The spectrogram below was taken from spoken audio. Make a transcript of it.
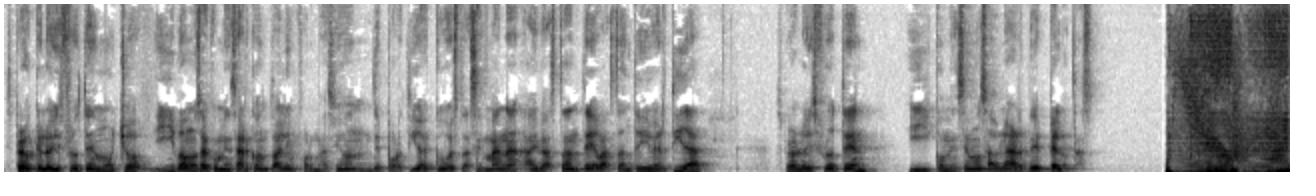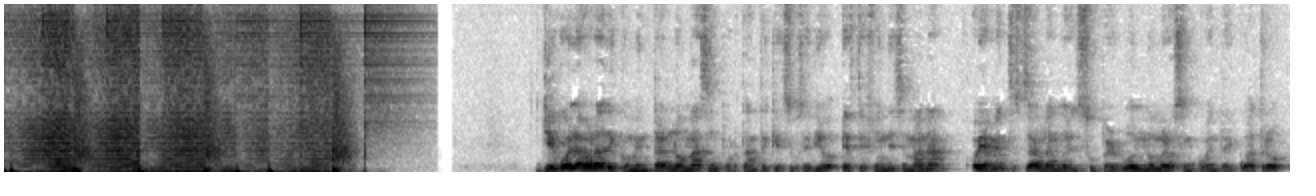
Espero que lo disfruten mucho y vamos a comenzar con toda la información deportiva que hubo esta semana. Hay bastante, bastante divertida. Espero lo disfruten y comencemos a hablar de pelotas. Llegó la hora de comentar lo más importante que sucedió este fin de semana. Obviamente estoy hablando del Super Bowl número 54,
